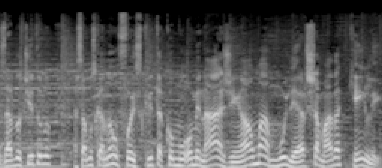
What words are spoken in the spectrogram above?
Apesar do título, essa música não foi escrita como homenagem a uma mulher chamada Kaylee.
